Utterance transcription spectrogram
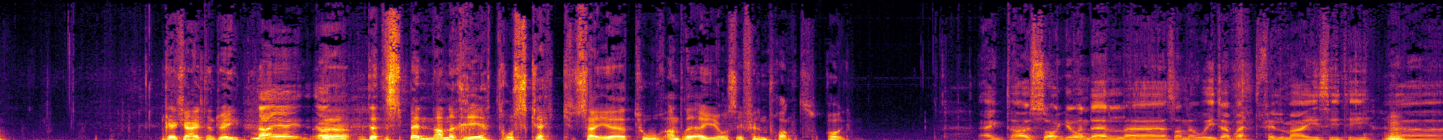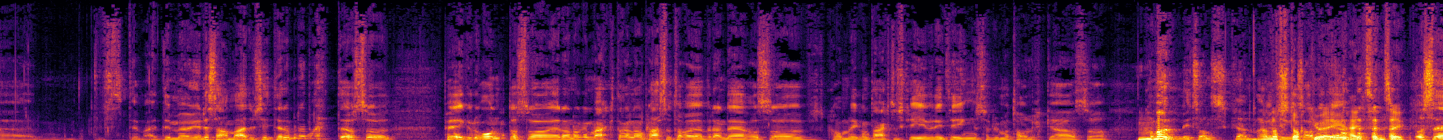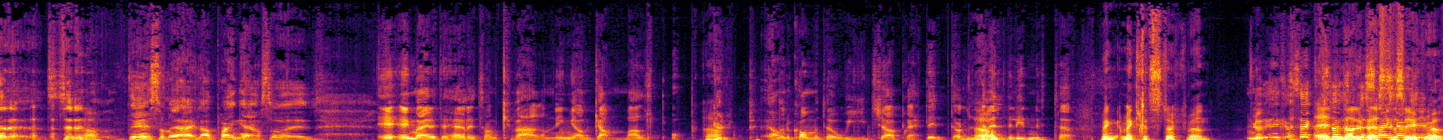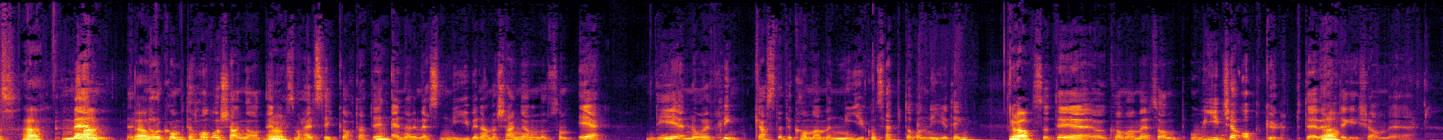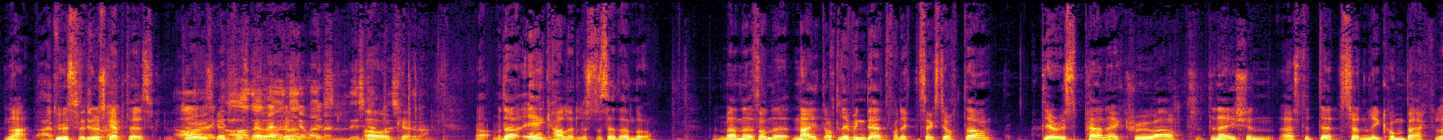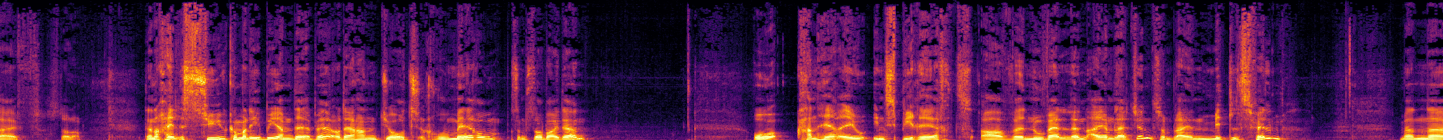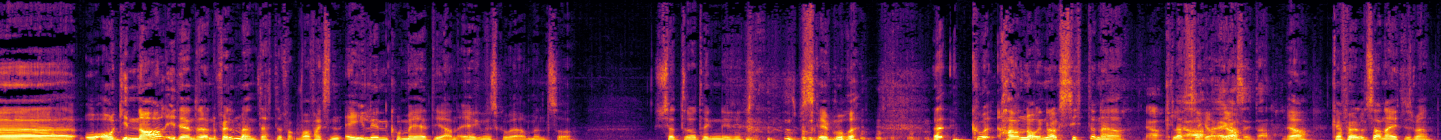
Jeg er ikke helt intrigued. Nei, jeg, ja, Uh, dette er spennende retroskrekk, sier Tor André Øyås i Filmfront òg. Jeg har- så jo en del uh, sånne Ouija-brettfilmer i sin tid. Eh, det, det er mye det samme. Du sitter der med det brettet, og så peker du rundt, og så er det noen makter eller noen plass som tar over den der, og så kommer de i kontakt og skriver de ting som du må tolke, og så kommer det litt sånn skremmende Ja, nå ting stokker jo jeg sånn. helt sinnssykt. Og så er det, så er det det som er hele poenget her. Så eh, jeg, jeg mener dette her er litt sånn kverning av gammelt oppgulp. Ja. Når det kommer til Ouija-brett. Det, det er Ja. veldig lite nytt her. Men, men Chris Stuckman, En av de beste sequels. Hæ? Men Ja. når det kommer til horrorsjangeren, er det liksom helt sikkert at det er en av de mest nyvinnende sjangerne som er. De er noe av de flinkeste til å komme med nye konsepter og nye ting. Ja. Så det å komme med et sånt Ouija-oppgulp, det vet Ja. jeg ikke om jeg... Nei, du du er skeptisk. Du er jo skeptisk. ja, jeg, ja, er, det. er veldig skeptisk til den. Ja, men da, jeg har litt lyst til å se den, da. Men eh, sånn det. Night of the Living Dead fra 1968. There is panic throughout the nation as the dead suddenly come back to life, står det. Den har hele 7,9 på IMDb, og det er han George Romero som står bak den. Og han her er jo inspirert av novellen I Am Legend, som ble en middels film. Men øh, Og originalideen til denne filmen Dette var faktisk en alien-komedie han egentlig skulle være, men så skjedde det ting i skrivebordet. Eh, hvor- Har noen av dere sett den her? Ja. Klassiker. Ja, jeg har sett den. Ja. Hva følelser har 80's Men?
